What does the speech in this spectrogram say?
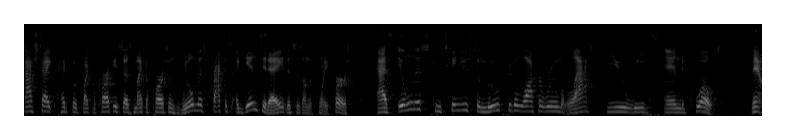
hashtag head coach Mike McCarthy says Micah Parsons will miss practice again today. This is on the 21st. As illness continues to move through the locker room last few weeks, end quote. Now,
